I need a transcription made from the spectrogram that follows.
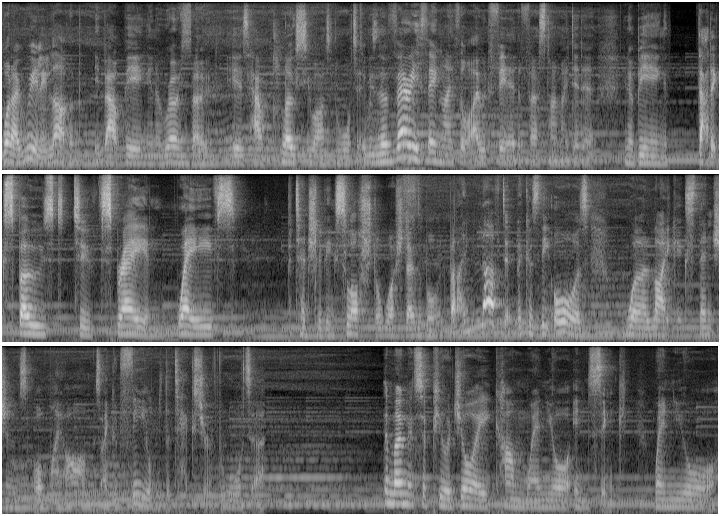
What I really love about being in a rowing boat is how close you are to the water. It was the very thing I thought I would fear the first time I did it. You know, being that exposed to spray and waves, potentially being sloshed or washed overboard. But I loved it because the oars were like extensions of my arms. I could feel the texture of the water. The moments of pure joy come when you're in sync, when you're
